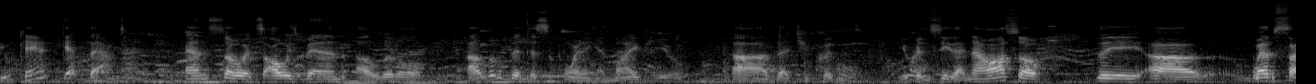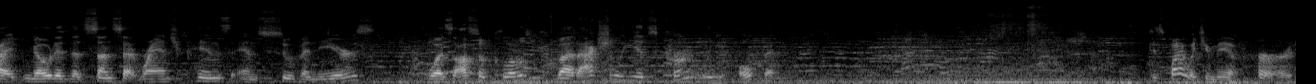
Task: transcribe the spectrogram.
you can't get that, and so it's always been a little, a little bit disappointing in my view uh, that you couldn't, you couldn't see that. Now, also, the uh, website noted that Sunset Ranch Pins and Souvenirs was also closed, but actually it's currently open. despite what you may have heard,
